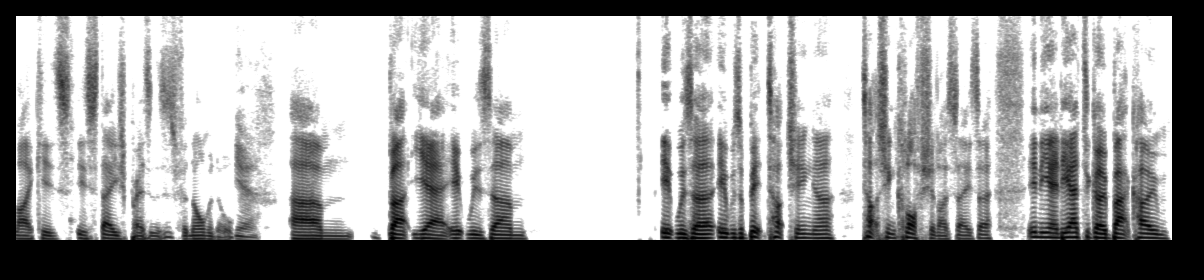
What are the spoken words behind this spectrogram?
Like his his stage presence is phenomenal. Yeah. Um, but yeah, it was um, it was a it was a bit touching uh touching cloth, should I say? So in the end, he had to go back home,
